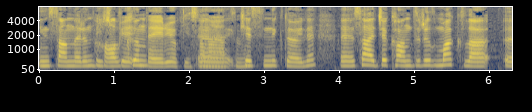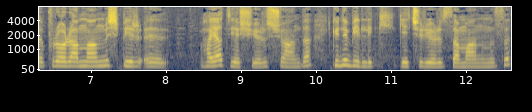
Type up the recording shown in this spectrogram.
İnsanların, Hiçbir halkın değeri yok insan e, Kesinlikle öyle. E, sadece kandırılmakla e, programlanmış bir e, hayat yaşıyoruz şu anda. Günübirlik geçiriyoruz zamanımızı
